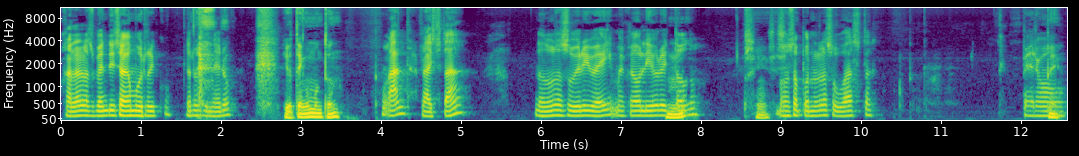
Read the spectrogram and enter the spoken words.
ojalá las venda y se haga muy rico. Denos dinero. Yo tengo un montón. Anda, ahí está. Nos vamos a subir eBay, Mercado Libre y mm. todo. Sí, sí, vamos a poner la subasta. Pero,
